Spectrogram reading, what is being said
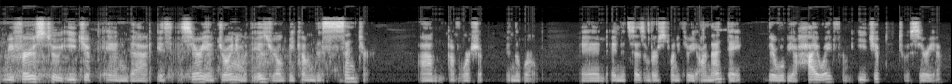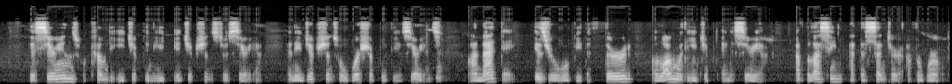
refers to Egypt and uh, Assyria joining with Israel to become the center um, of worship in the world. And, and it says in verse 23 On that day, there will be a highway from Egypt to Assyria. The Assyrians will come to Egypt, and the Egyptians to Assyria, and the Egyptians will worship with the Assyrians. On that day, Israel will be the third, along with Egypt and Assyria, a blessing at the center of the world.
